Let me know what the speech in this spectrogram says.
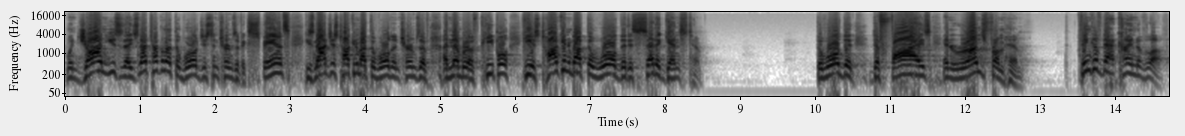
when John uses that, he's not talking about the world just in terms of expanse. He's not just talking about the world in terms of a number of people. He is talking about the world that is set against him the world that defies and runs from him. Think of that kind of love.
